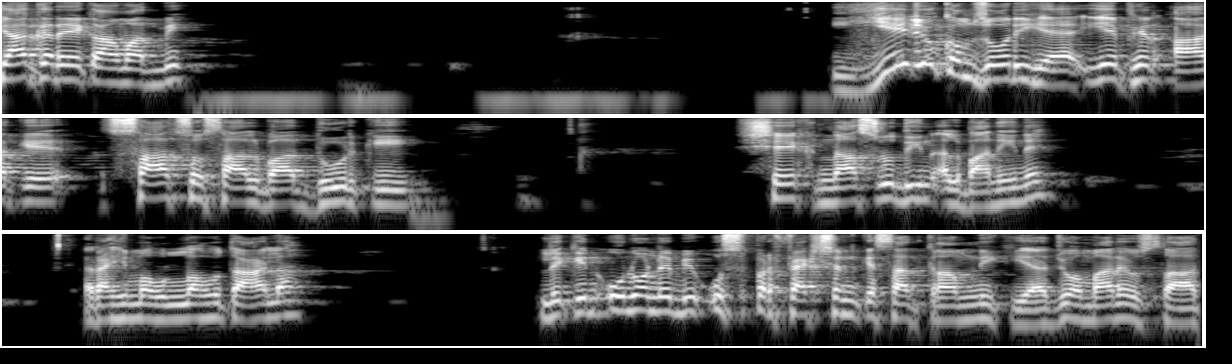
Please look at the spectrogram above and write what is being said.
کیا کرے ایک عام آدمی؟ یہ جو کمزوری ہے، یہ پھر آ کے سات سو سال بعد دور کی۔ شیخ ناصر الدین البانی نے، رحمہ اللہ تعالی، لیکن انہوں نے بھی اس پرفیکشن کے ساتھ کام نہیں کیا جو ہمارے استاد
